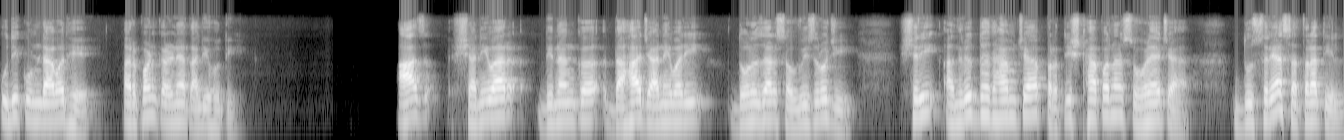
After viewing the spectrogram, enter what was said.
उदीकुंडामध्ये अर्पण करण्यात आली होती. आज शनिवार दिनांक दहा जानेवारी दोन हजार सव्वीस रोजी श्री अनिरुद्धधामच्या प्रतिष्ठापना सोहळ्याच्या दुसऱ्या सत्रातील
